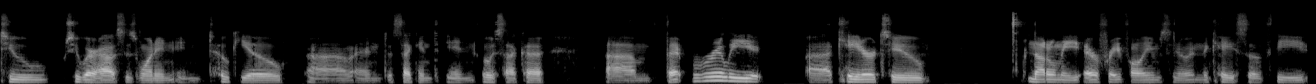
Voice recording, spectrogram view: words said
two two warehouses, one in in Tokyo uh, and a second in Osaka, um, that really uh, cater to not only air freight volumes. You know, in the case of the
